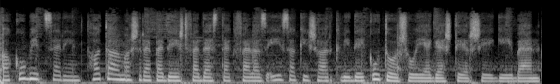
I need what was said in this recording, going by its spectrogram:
A Kubit szerint hatalmas repedést fedeztek fel az északi sarkvidék utolsó jeges térségében.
